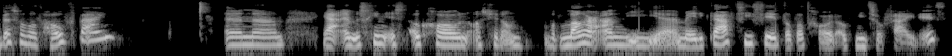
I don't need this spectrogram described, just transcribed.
best wel wat hoofdpijn. En, um, ja, en misschien is het ook gewoon als je dan wat langer aan die uh, medicatie zit, dat dat gewoon ook niet zo fijn is.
